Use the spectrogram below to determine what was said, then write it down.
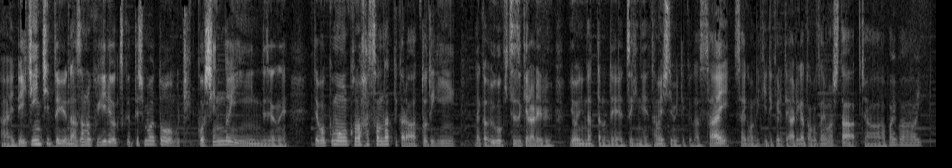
はい。で、1日という謎の区切りを作ってしまうと、結構しんどいんですよね。で、僕もこの発想になってから圧倒的になんか動き続けられるようになったので、是非ね、試してみてください。最後まで聞いてくれてありがとうございました。じゃあ、バイバイ。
